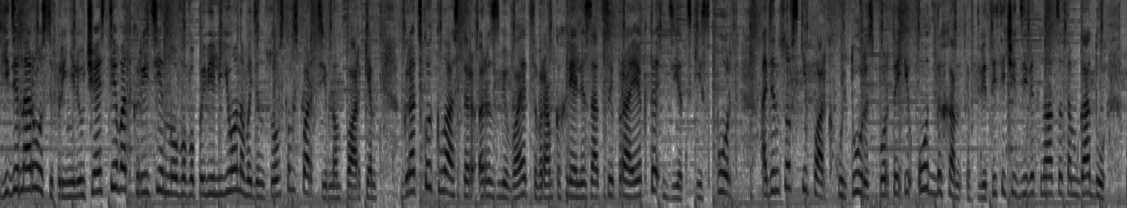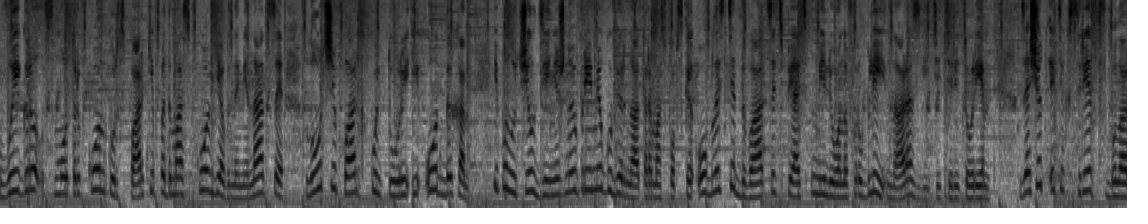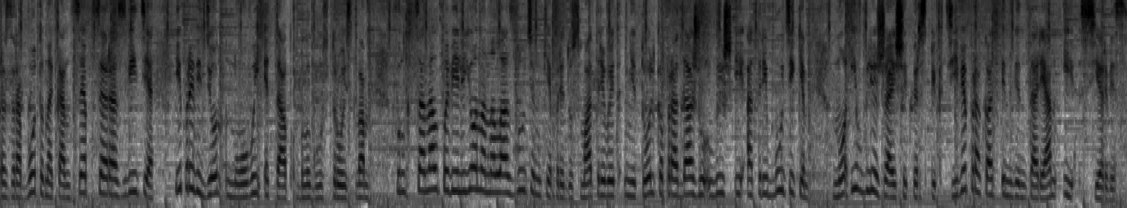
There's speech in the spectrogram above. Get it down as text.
Единороссы приняли участие в открытии нового павильона в Одинцовском спортивном парке. Городской кластер развивается в рамках реализации проекта «Детский спорт». Одинцовский парк культуры, спорта и отдыха в 2019 году выиграл смотр-конкурс парки Подмосковья в номинации «Лучший парк культуры и отдыха» и получил денежную премию губернатора Московской области 25 миллионов рублей на развитие территории. За счет этих средств была разработана концепция развития и проведен новый этап благоустройства. Функционал павильона на Лазутинке предусматривает не только продажу лыж и атрибутики, но и в ближайшей перспективе прокат инвентаря и сервис.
